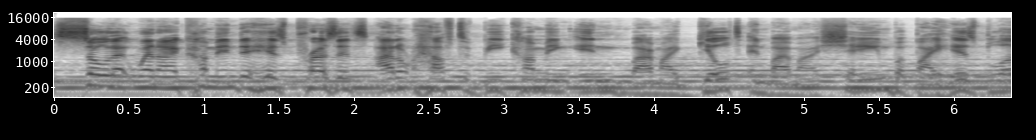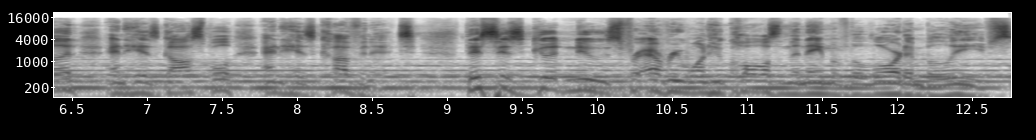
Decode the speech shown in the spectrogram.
so that when I come into his presence, I don't have to be coming in by my guilt and by my shame, but by his blood and his gospel and his covenant. This is good news for everyone who calls in the name of the Lord and believes.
